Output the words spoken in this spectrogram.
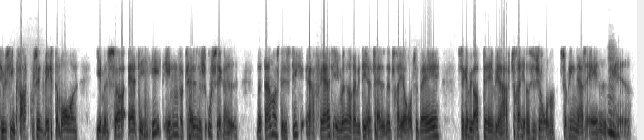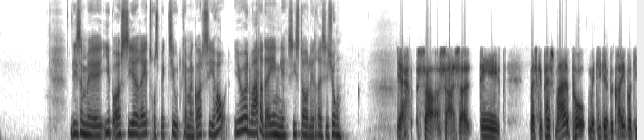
det vil sige en kvart procent vækst om året, jamen så er det helt inden for tallenes usikkerhed. Når Danmarks Statistik er færdige med at revidere tallene tre år tilbage, så kan vi opdage, at vi har haft tre recessioner, som ingen af os anede, mm. vi havde. Ligesom øh, Ib også siger retrospektivt, kan man godt sige, hov, i øvrigt var der da egentlig sidste år lidt recession. Ja, så, så altså, det, man skal passe meget på med de der begreber, de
